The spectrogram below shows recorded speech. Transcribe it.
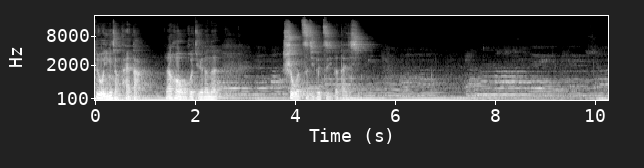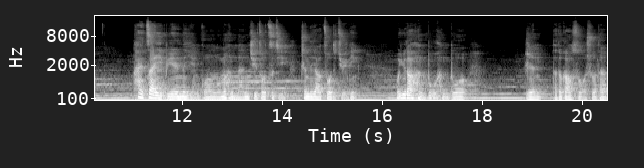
对我影响太大，然后我会觉得那是我自己对自己的担心。太在意别人的眼光，我们很难去做自己真的要做的决定。我遇到很多很多人，他都告诉我说他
